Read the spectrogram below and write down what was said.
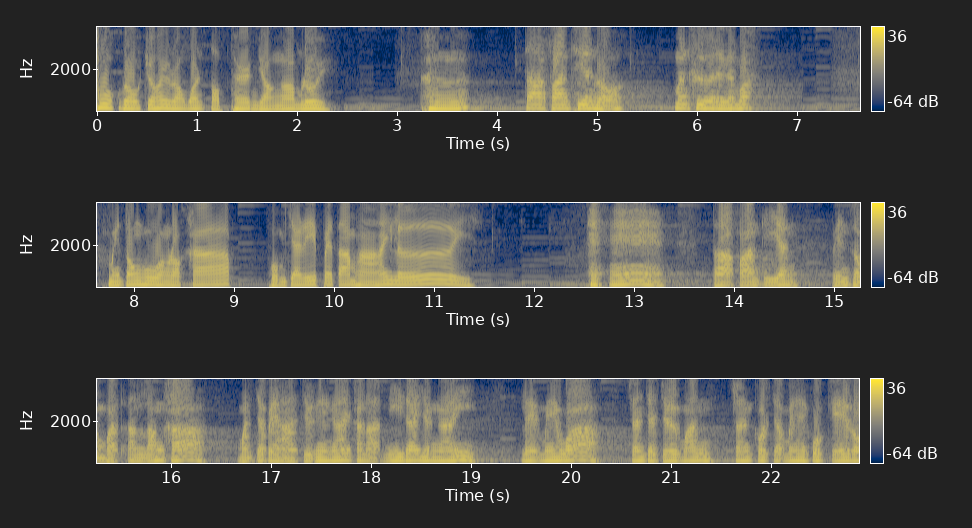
พวกเราจะให้รางวัลตอบแทนอย่างงามเลยเฮ้อตาฟานเทียนเหรอ มันคืออะไรกันวะ ไม่ต้องห่วงหรอกครับ ผมจะรีบไปตามหาให้เลยแฮ่ๆตาฟานเทียนเป็นสมบัติอันล้ำค่า มันจะไปหาเจอง่ายๆขนาดนี้ได้ยังไง และแม้ว่า ฉันจะเจอมัน ฉันก็จะไม่ให้พวกแกหร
